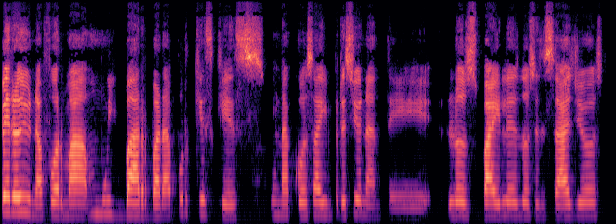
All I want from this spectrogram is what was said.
pero de una forma muy bárbara, porque es que es una cosa impresionante. Los bailes, los ensayos,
